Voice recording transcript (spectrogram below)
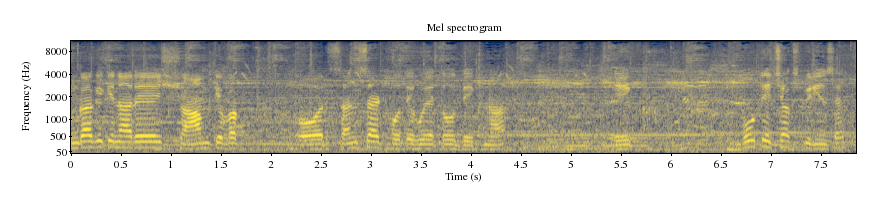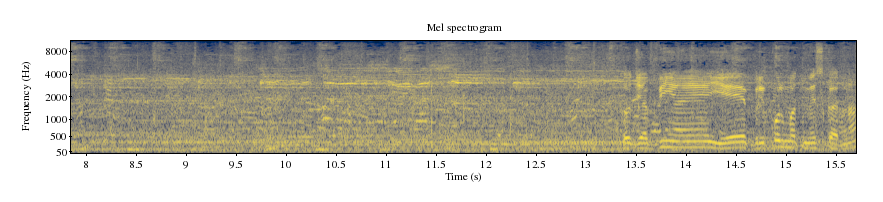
गंगा के किनारे शाम के वक्त और सनसेट होते हुए तो देखना एक बहुत ही अच्छा एक्सपीरियंस है। तो जब भी आए, ये बिल्कुल मत मिस करना।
